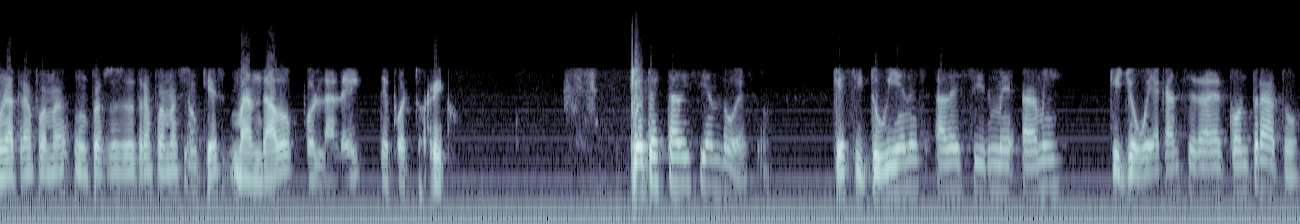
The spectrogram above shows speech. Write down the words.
una transforma, un proceso de transformación que es mandado por la ley de Puerto Rico ¿qué te está diciendo eso? que si tú vienes a decirme a mí que yo voy a cancelar el contrato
